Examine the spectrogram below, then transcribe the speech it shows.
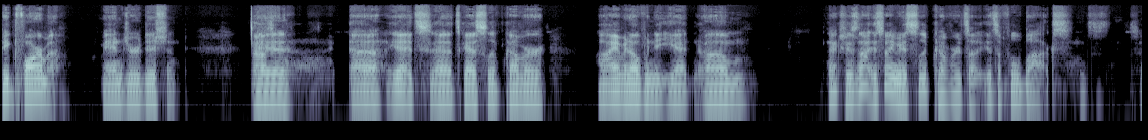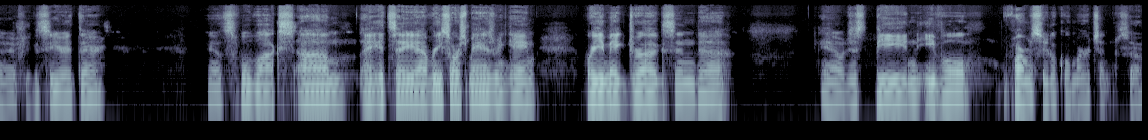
Big Pharma Manager Edition. Awesome. Uh, uh, yeah, it's uh, it's got a slip cover. I haven't opened it yet. Um, actually, it's not. It's not even a slip cover. It's a it's a full box. It's, so if you can see right there, yeah, it's a full box. Um, it's a, uh resource management game where you make drugs and uh, you know just be an evil pharmaceutical merchant. So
